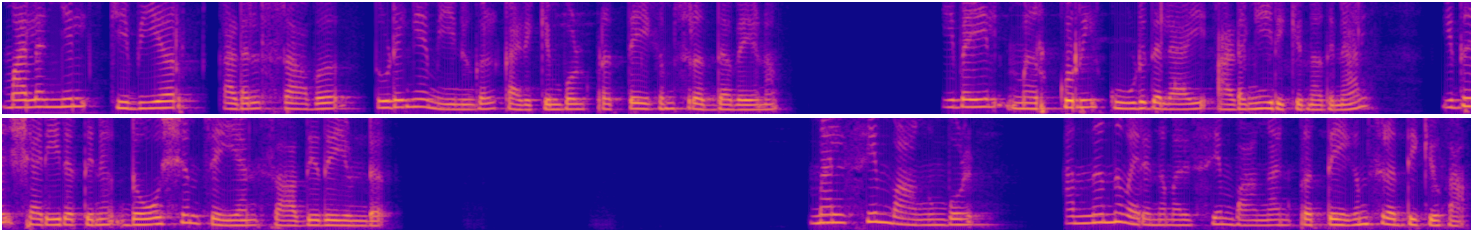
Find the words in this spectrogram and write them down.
മലഞ്ഞിൽ കിവിയർ കടൽസ്രാവ് തുടങ്ങിയ മീനുകൾ കഴിക്കുമ്പോൾ പ്രത്യേകം ശ്രദ്ധ വേണം. ഇവയിൽ മെർക്കുറി കൂടുതലായി അടങ്ങിയിരിക്കുന്നതിനാൽ ഇത് ശരീരത്തിന് ദോഷം ചെയ്യാൻ സാധ്യതയുണ്ട്. മത്സ്യം വാങ്ങുമ്പോൾ അന്നന്ന് വരുന്ന മത്സ്യം വാങ്ങാൻ പ്രത്യേകം ശ്രദ്ധിക്കുക.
